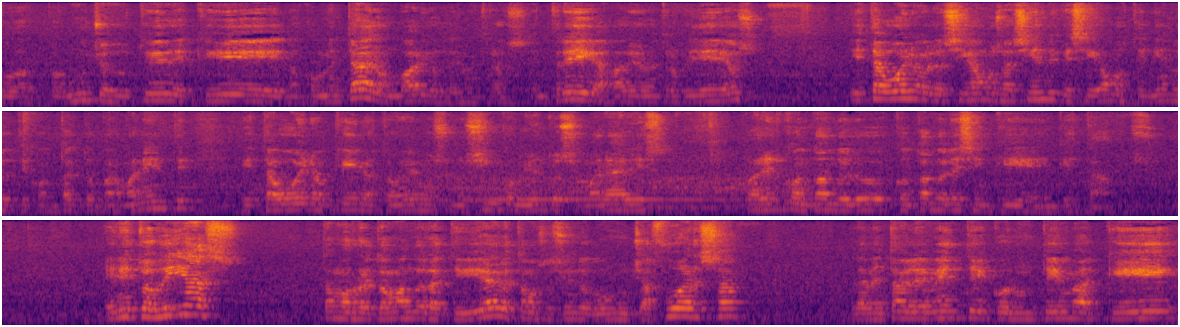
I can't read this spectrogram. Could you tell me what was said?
por, por muchos de ustedes que nos comentaron varios de nuestras entregas, varios de nuestros videos Está bueno que lo sigamos haciendo y que sigamos teniendo este contacto permanente. Está bueno que nos tomemos unos 5 minutos semanales para ir contándoles en qué, en qué estamos. En estos días estamos retomando la actividad, lo estamos haciendo con mucha fuerza, lamentablemente con un tema que,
